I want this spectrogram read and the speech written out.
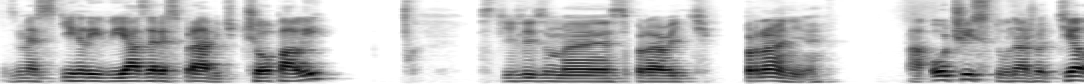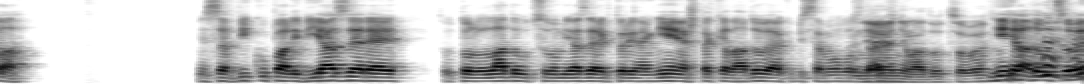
sme stihli v jazere spraviť čopali. Stihli sme spraviť pranie. A očistu nášho tela. My sa vykúpali v jazere, toto ľadovcovom jazere, ktoré inak nie je až také ľadové, ako by sa mohlo Nie, zdať. ani ľadovcové. Nie je ľadovcové?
